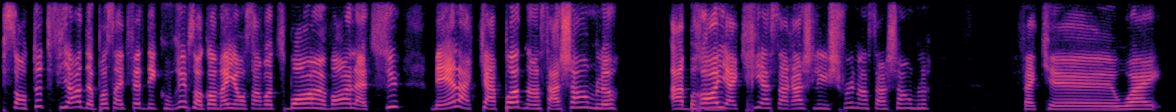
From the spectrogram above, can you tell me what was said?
Puis ils sont tous fiers de ne pas s'être fait découvrir. Puis ils sont comme Hey, on s'en va-tu boire un verre là-dessus? Mais elle, elle capote dans sa chambre, là. Elle braille, elle crie, elle s'arrache les cheveux dans sa chambre, là. Fait que, euh, ouais.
